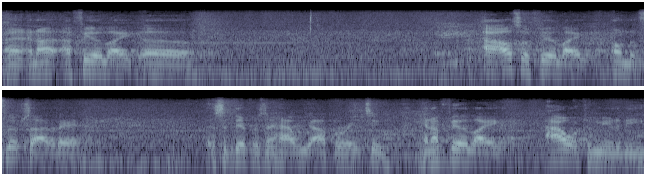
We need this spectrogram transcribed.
Uh, and I, I feel like uh, I also feel like on the flip side of that, it's a difference in how we operate too, and I feel like our community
